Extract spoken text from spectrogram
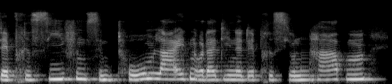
depressiven Symptom leiden oder die eine Depression haben,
